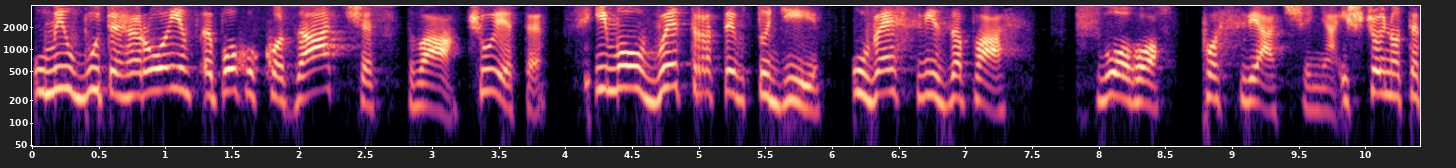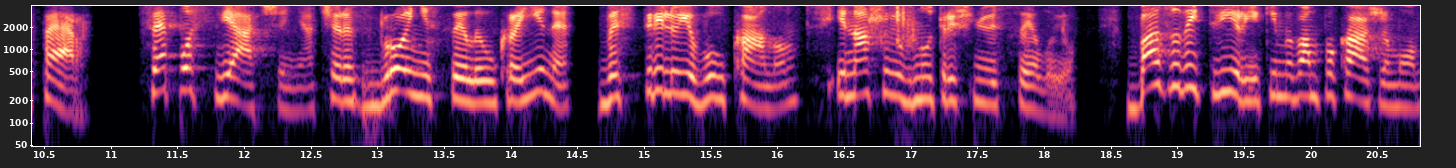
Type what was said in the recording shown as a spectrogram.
умів бути героєм в епоху козачества. Чуєте? І мов витратив тоді увесь свій запас свого посвячення. І щойно тепер це посвячення через Збройні Сили України вистрілює вулканом і нашою внутрішньою силою. Базовий твір, який ми вам покажемо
